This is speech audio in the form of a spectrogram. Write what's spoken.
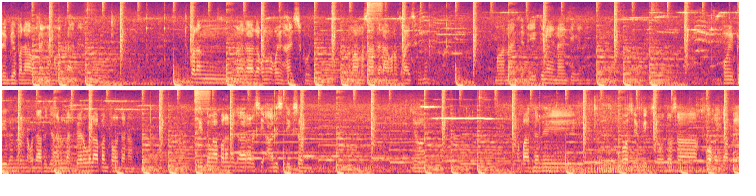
Trivia pala ako sa inyo mga brother. Ito palang naalala ko nung ako yung high school. Namamasada na ako ng tricycle nun. Mga 1989, 90 ganyan. Pumipila na rin ako dati dyan sa labas pero wala pang toda nun. Dito nga pala nag-aral si Alice Dixon. Yung kapartner ni Bossing Big Soto sa Okay Caperco.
